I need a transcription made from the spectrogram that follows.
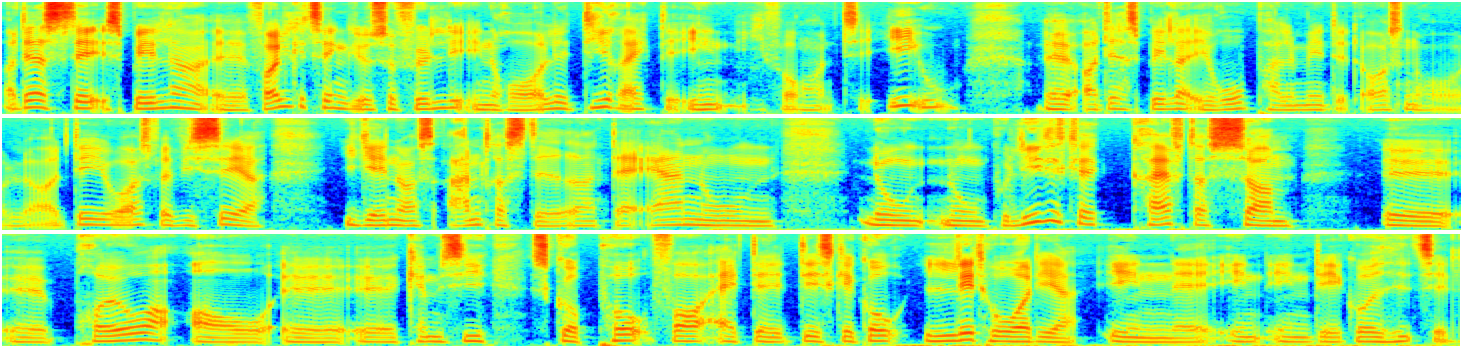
Og der spiller øh, Folketinget jo selvfølgelig en rolle direkte ind i forhold til EU, øh, og der spiller Europaparlamentet også en rolle. Og det er jo også, hvad vi ser igen også andre steder. Der er nogle, nogle, nogle politiske kræfter, som øh, øh, prøver at øh, øh, kan man sige, skubbe på for, at øh, det skal gå lidt hurtigere, end, øh, end, end det er gået hidtil.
